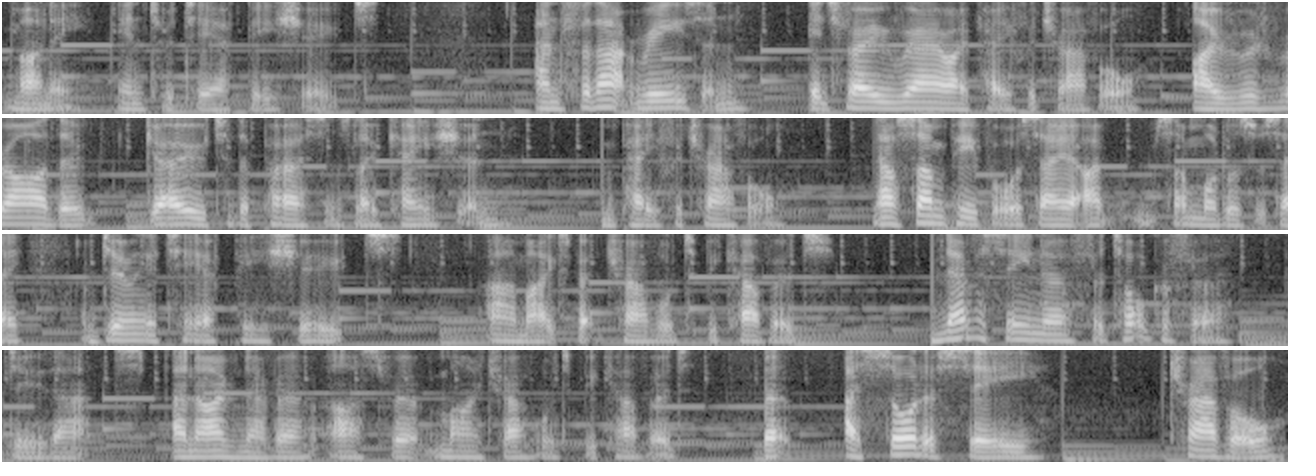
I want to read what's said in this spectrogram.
money into a TFP shoot. And for that reason, it's very rare I pay for travel. I would rather go to the person's location and pay for travel. Now, some people will say, some models will say, I'm doing a TFP shoot, um, I expect travel to be covered. I've never seen a photographer do that, and I've never asked for my travel to be covered. But I sort of see travel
